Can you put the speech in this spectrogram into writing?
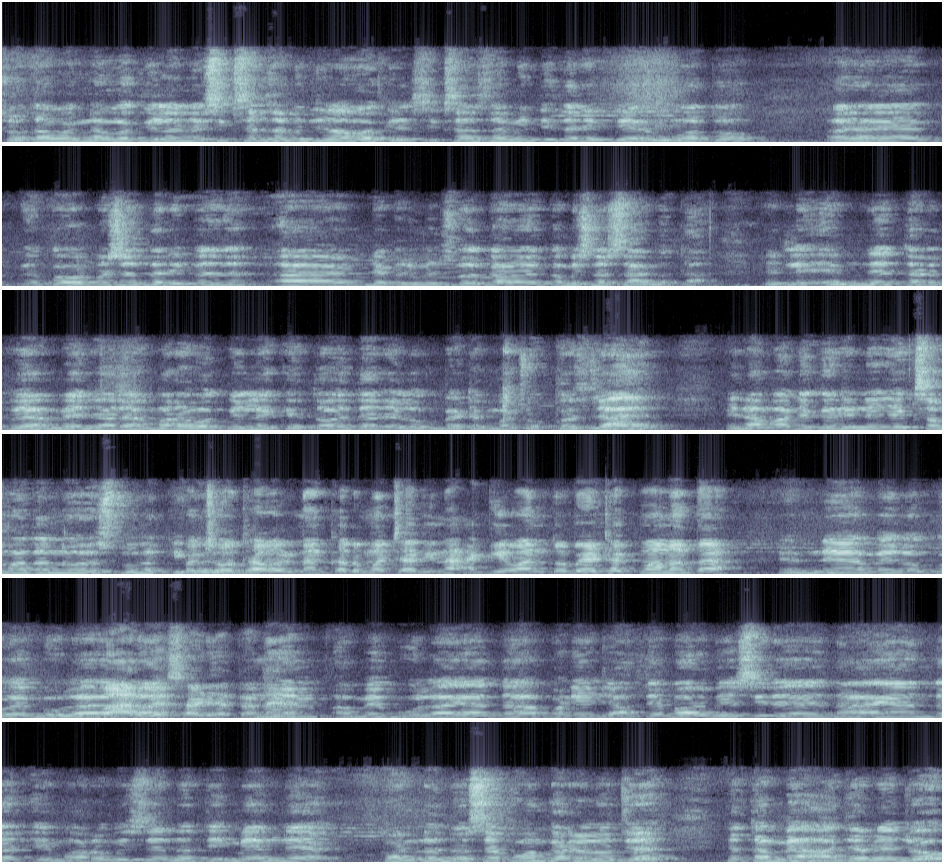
ચોથા વર્ગના વકીલ અને શિક્ષણ સમિતિના વકીલ. શિક્ષણ સમિતિ તરીકે હું હતો અને કોર્પોરેશન તરીકે ડેપ્યુટી મ્યુનિસિપલ કમિશનર સાહેબ હતા. એટલે એમને તરફે અમે જ્યારે અમારા વકીલને કહેતા હોય ત્યારે એ લોકો બેઠકમાં ચોક્કસ જાય. એના માટે કરીને એક સમાધાનનો રસ્તો નક્કી કર્યો. ચોથા વર્ગના કર્મચારીના આગેવાન તો બેઠકમાં નતા એમને અમે લોકોએ બોલાયા બહાર બેસાડ્યા હતા ને? અમે- બોલાયા હતા પણ એ જાતે બહાર બેસી રહ્યા. ના આયા અંદર એ મારો વિષય નથી. મેં એમને પણ દસે ફોન કરેલો છે કે તમે હાજર રહેજો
